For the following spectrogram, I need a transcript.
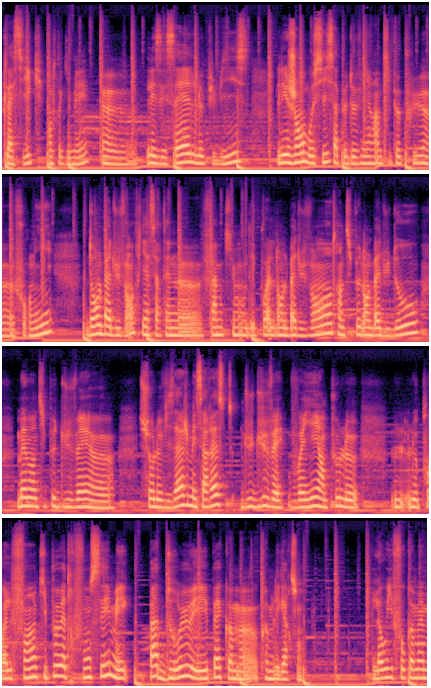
classiques, entre guillemets, euh, les aisselles, le pubis, les jambes aussi, ça peut devenir un petit peu plus euh, fourni. Dans le bas du ventre, il y a certaines euh, femmes qui ont des poils dans le bas du ventre, un petit peu dans le bas du dos, même un petit peu de duvet sur le visage, mais ça reste du duvet. Vous voyez un peu le, poil fin qui peut être foncé, mais pas dru et épais comme, comme les garçons. Là où il faut quand même,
